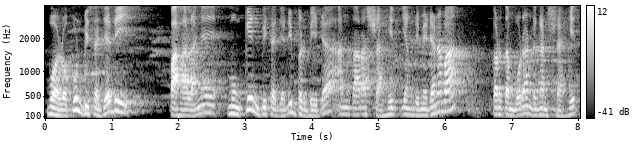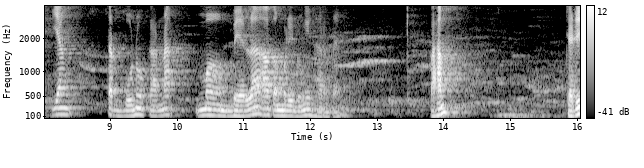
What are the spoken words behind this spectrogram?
Walaupun bisa jadi pahalanya mungkin bisa jadi berbeda antara syahid yang di medan apa? Pertempuran dengan syahid yang terbunuh karena membela atau melindungi hartanya. Paham? Jadi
